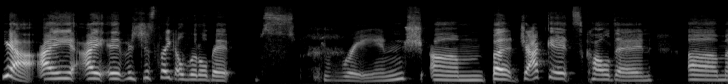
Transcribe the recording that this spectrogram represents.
yeah i i it was just like a little bit strange um but jack gets called in um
